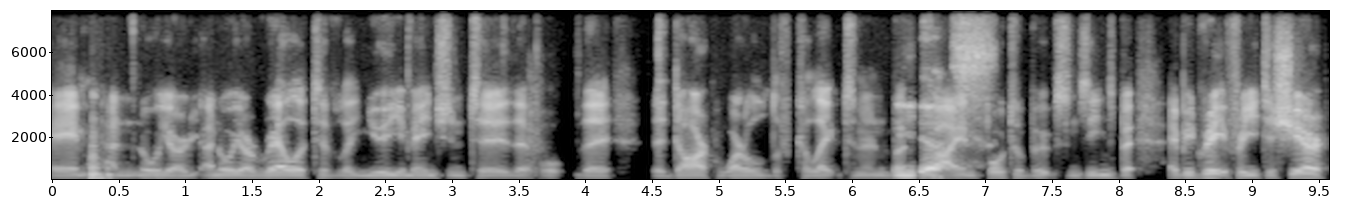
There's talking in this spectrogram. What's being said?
Um, I know you're I know you're relatively new. You mentioned to the the the dark world of collecting and yes. buying photo books and zines, but it'd be great for you to share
